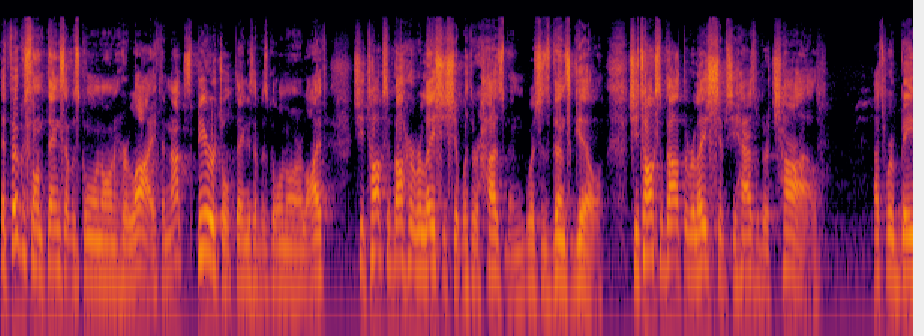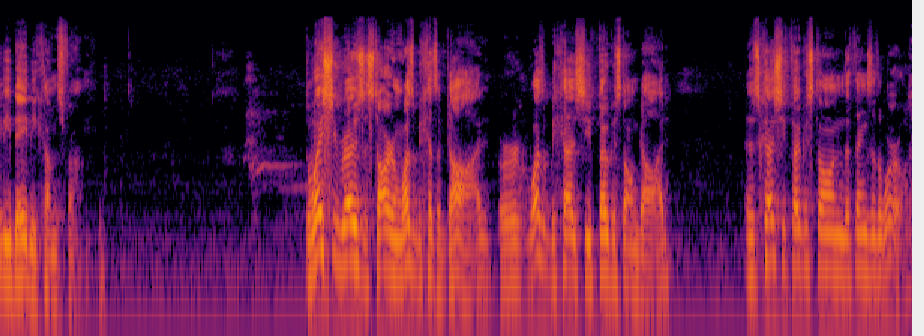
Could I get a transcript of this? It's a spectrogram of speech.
It focused on things that was going on in her life and not spiritual things that was going on in her life. She talks about her relationship with her husband, which is Vince Gill. She talks about the relationship she has with her child. That's where baby baby comes from. The way she rose to stardom wasn't because of God, or wasn't because she focused on God. It was because she focused on the things of the world.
